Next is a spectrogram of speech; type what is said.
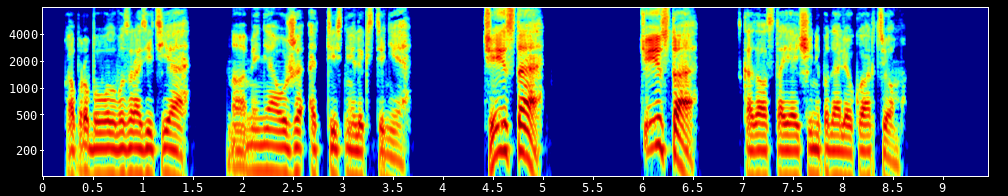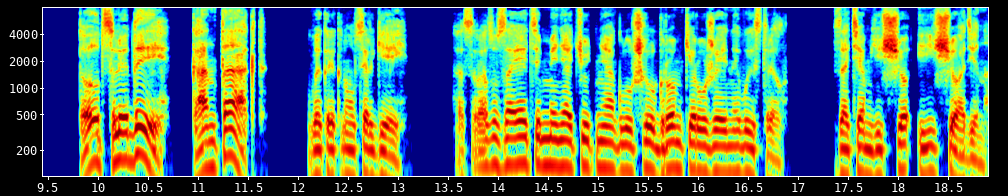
— попробовал возразить я, но меня уже оттеснили к стене. «Чисто!» «Чисто!» — сказал стоящий неподалеку Артём. «Тут следы! Контакт!» — выкрикнул Сергей. А сразу за этим меня чуть не оглушил громкий ружейный выстрел. Затем еще и еще один.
